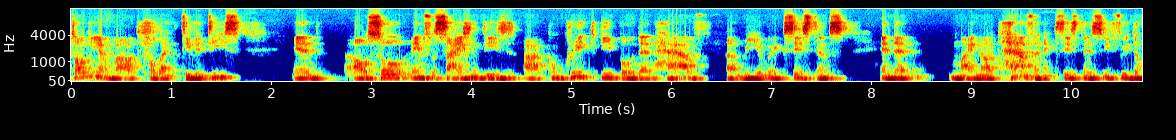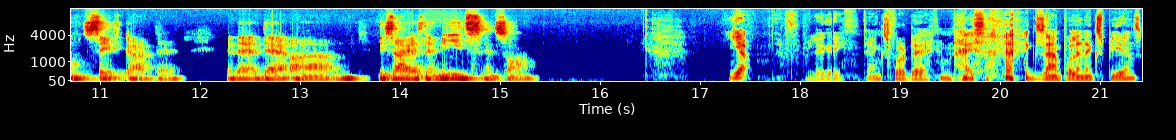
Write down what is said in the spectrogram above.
talking about collectivities and also emphasizing these are concrete people that have a real existence and that might not have an existence if we don't safeguard their, their, their um, desires, their needs, and so on. Yeah, fully agree. Thanks for the nice example and experience.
